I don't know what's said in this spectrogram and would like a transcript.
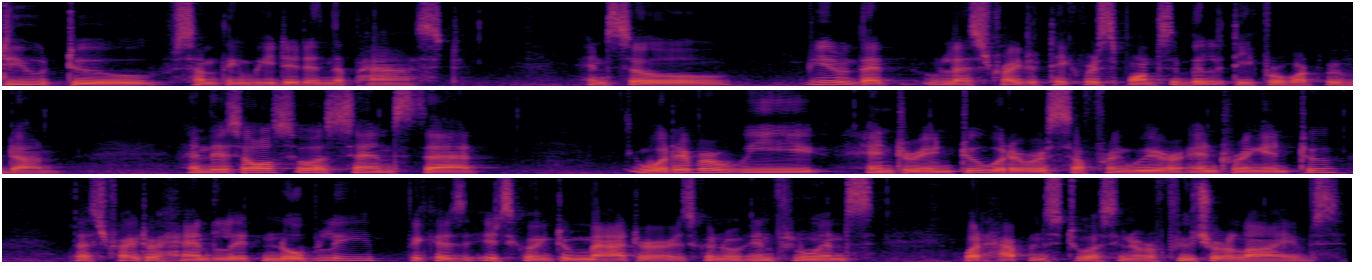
due to something we did in the past. And so, you know, that let's try to take responsibility for what we've done. And there's also a sense that whatever we enter into, whatever suffering we are entering into, let's try to handle it nobly because it's going to matter, it's going to influence what happens to us in our future lives.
